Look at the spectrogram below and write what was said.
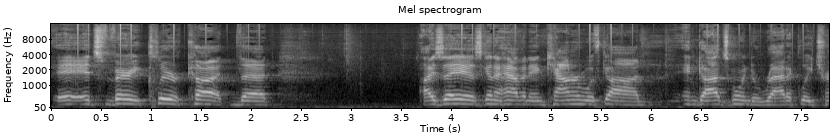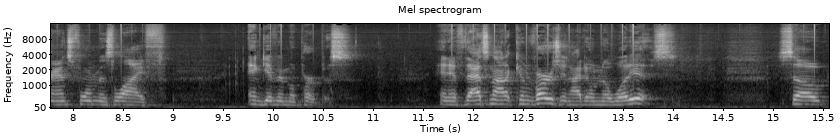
it's very clear cut that Isaiah is going to have an encounter with God, and God's going to radically transform his life and give him a purpose. And if that's not a conversion, I don't know what is. So,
